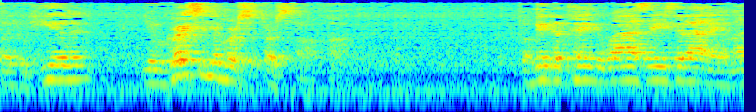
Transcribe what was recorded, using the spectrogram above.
for your healing, your grace and your mercy, first of all, Father. For me to obtain the wise age that I am, I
